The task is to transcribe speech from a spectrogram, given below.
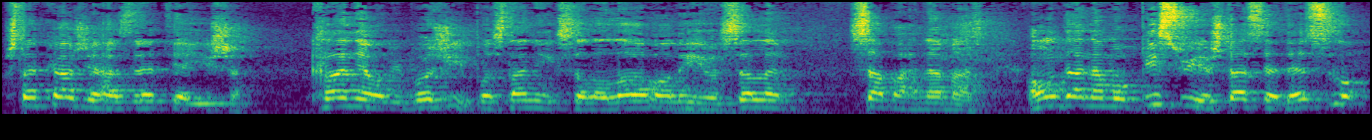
Šta kaže Hazretija Iša? Klanjao bi Božji poslanik sallallahu alaihi wasallam sabah namaz. A onda nam opisuje šta se desilo.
